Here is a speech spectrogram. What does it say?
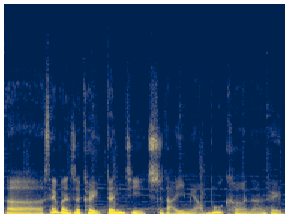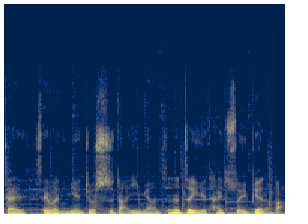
呃，Seven 是可以登记施打疫苗，不可能可以在 Seven 里面就施打疫苗，真的这也太随便了吧？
